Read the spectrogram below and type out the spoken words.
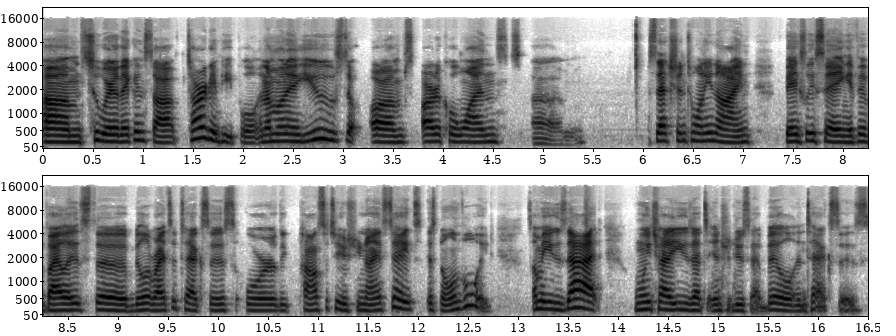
um, to where they can stop targeting people. And I'm to use the um, Article 1, um, Section 29, basically saying if it violates the Bill of Rights of Texas or the Constitution of the United States, it's null and void. So I'm to use that when we try to use that to introduce that bill in Texas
